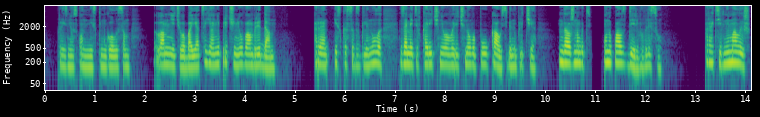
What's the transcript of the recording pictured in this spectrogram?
— произнес он низким голосом. «Вам нечего бояться, я не причиню вам вреда». Рен искоса взглянула, заметив коричневого речного паука у себя на плече. Должно быть, он упал с дерева в лесу. «Противный малыш»,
